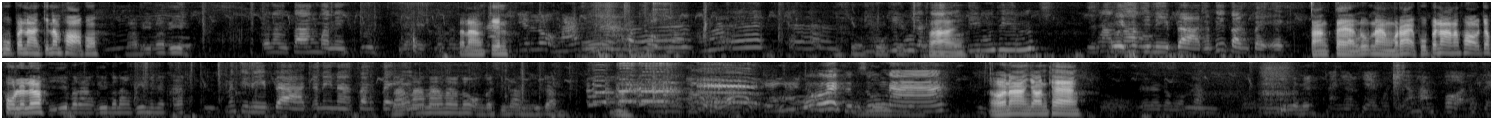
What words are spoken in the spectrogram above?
ผูไปนางกินน้ำเพาะพงมาพี่มาพี่กำลังตั้งมานี่ตะนางกินกินลูกมาสิโซ่โซ่ทิ้นจากตายทิ้นทิ้นอุ้ยมันสิหนีบด่ากันที่ต่างแต่เอกต่างแตกลูกนางมาได้ผูไปนางน้ำเพาะจะพูดเร็วพี่มานั่งพี่มานั่งพี่มันยังคักมันสิหนีบด่ากันนี่นะต่างแต่นั่งนั่งนั่งนั่งน้องกับสีนั่งคือกันโอ้ยขึ้นสูงนะๆเออนางย้อนแข่ง กินเลยไหม นางเงินเพียงวันนี้เอาห้ามปอดเอาใส่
